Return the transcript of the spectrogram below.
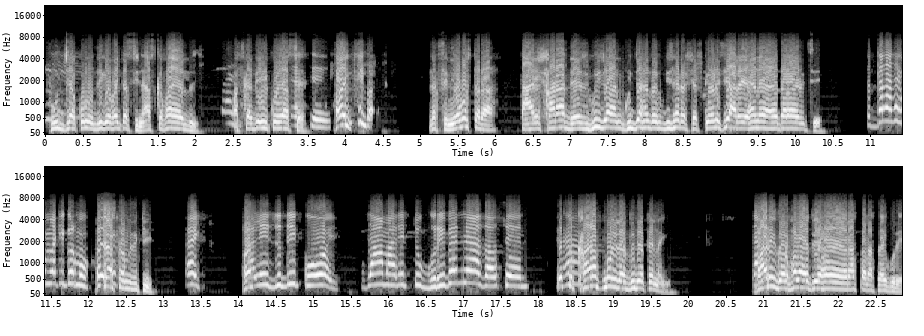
পূজা কোনো দিকে পাইতাছি না আজকে পাই লই। আজকে দেখি কই আছে? দেখছেন এই অবস্থাটা? তার সারা দেশ গুইজা আমি গুইজা বিচারে শেষ করে লেছি আর এখানে দাঁড়ায় রয়েছে। তো দাঁড়া থাকলাম না কি করব এই রাস্তার মধ্যে কি? এই? খালি যদি কই যা আমার একটু ঘুরিবেন না যাওছেন। এত হ্যাঁ। খারাপ মহিলার দুনিয়াতে নাই। বাড়ি ঘর ফেলা হয়েছে হ্যাঁ রাস্তা রাস্তায় ঘুরে।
